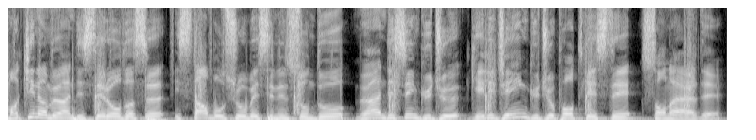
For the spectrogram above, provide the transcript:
Makina Mühendisleri Odası İstanbul Şubesi'nin sunduğu Mühendisin Gücü, Geleceğin Gücü podcast'i sona erdi.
